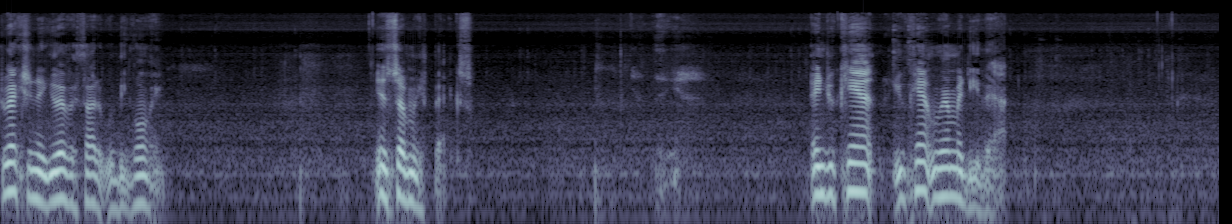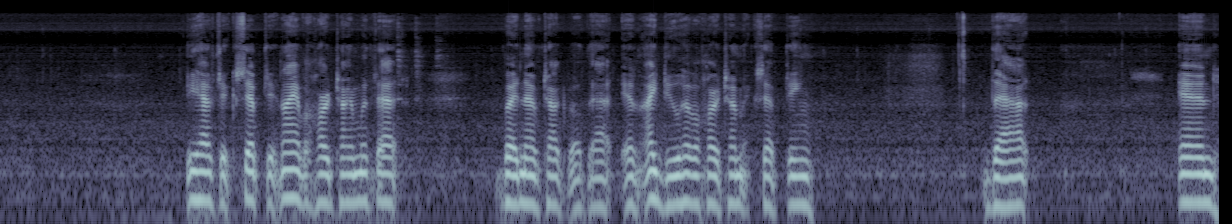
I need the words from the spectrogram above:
direction that you ever thought it would be going. In some respects. And you can't you can't remedy that. You have to accept it, and I have a hard time with that. But and I've talked about that, and I do have a hard time accepting that. And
